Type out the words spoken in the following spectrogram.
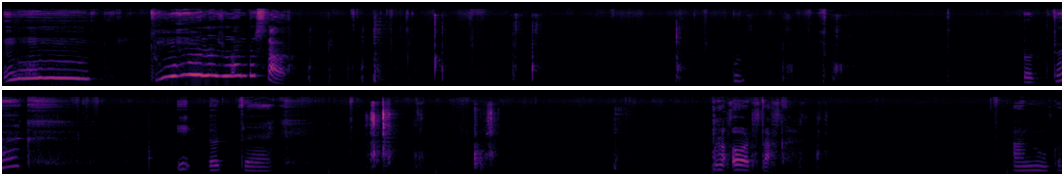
Ну, тому я вам поставити. Отак. І отак. А, Отак. А ну-ка.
